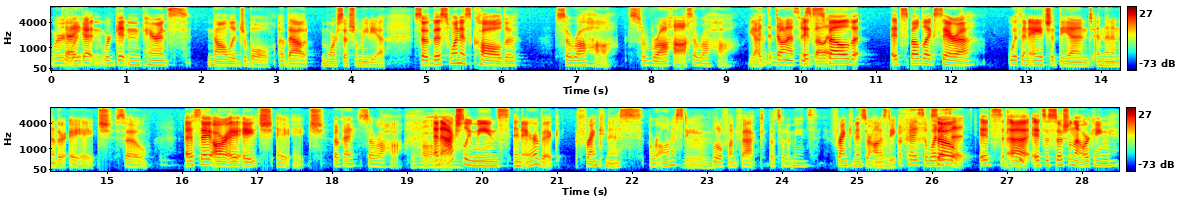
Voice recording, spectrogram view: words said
We're, Okay. we're getting we're getting parents knowledgeable about more social media. So this one is called Sarahah. Sarahah. Sarahah. Yeah. Don't ask me to it's spell it. spelled it's spelled like Sarah with an H at the end and then another AH. So S A R A H A H. Okay. Sarahah. And actually means in Arabic frankness or honesty. Little fun fact. That's what it means. Frankness or honesty. Okay, so what is so it? It's uh, it's a social networking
